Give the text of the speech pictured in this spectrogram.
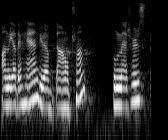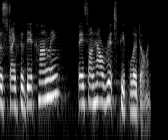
On the other hand, you have Donald Trump, who measures the strength of the economy based on how rich people are doing,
